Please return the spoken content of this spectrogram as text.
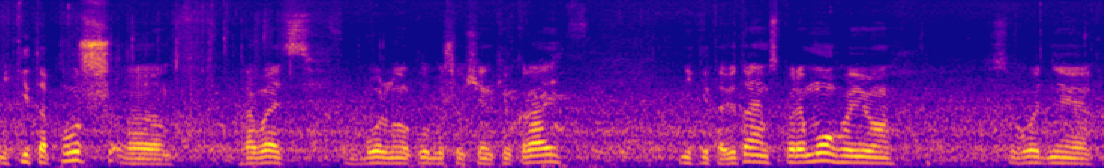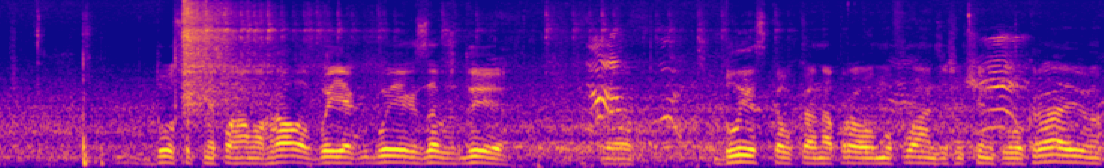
Нікіта Пуш, е, гравець футбольного клубу Шевченків край. Нікіта, вітаємо з перемогою. Сьогодні досить непогано грали. Ви як, ви як завжди е, блискавка на правому фланзі Шевченкового краю.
